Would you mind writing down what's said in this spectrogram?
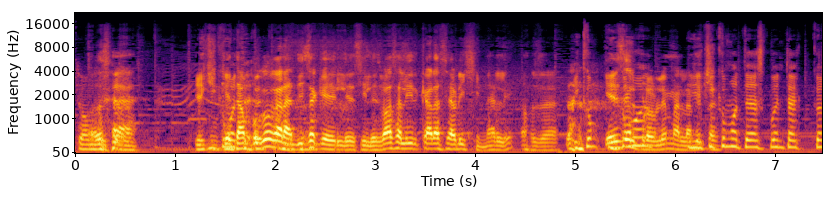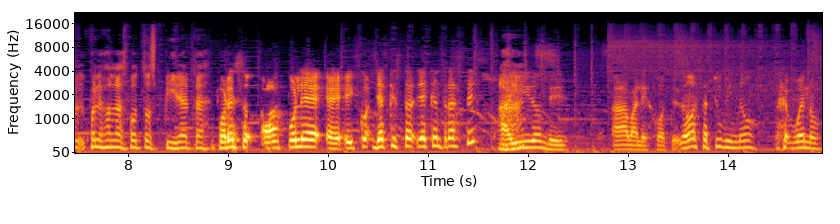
Son O muy sea, caras. Y aquí que cómo te- tampoco garantiza que le- si les va a salir cara sea original, ¿eh? O sea, ¿Y cómo- es el cómo- problema, la Y aquí neta. cómo te das cuenta cu- cuáles son las fotos pirata. Por eso, ah, ponle, eh, ya que está, ya que entraste, Ajá. ahí donde. Ah, vale, jote. No, hasta Tubi no. bueno.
